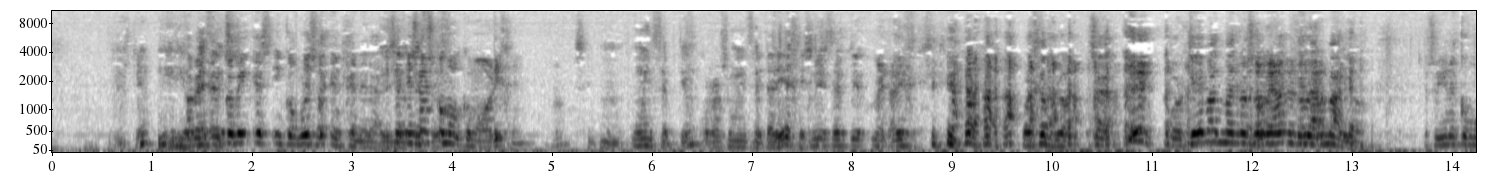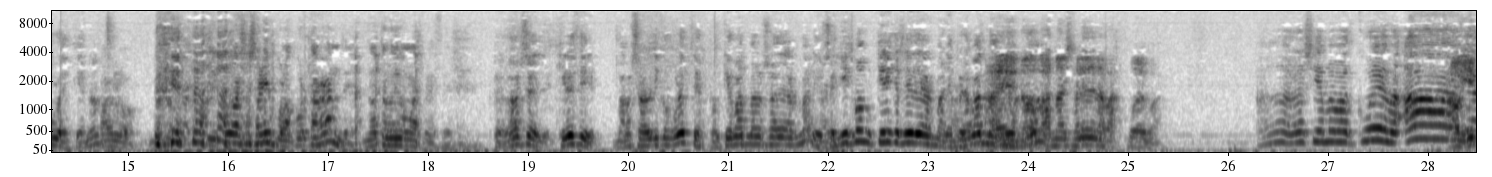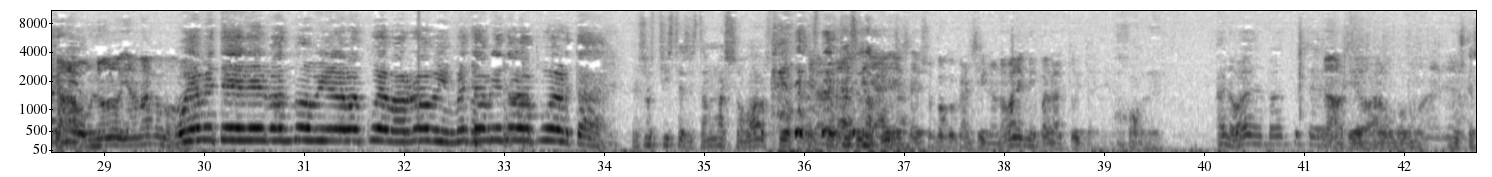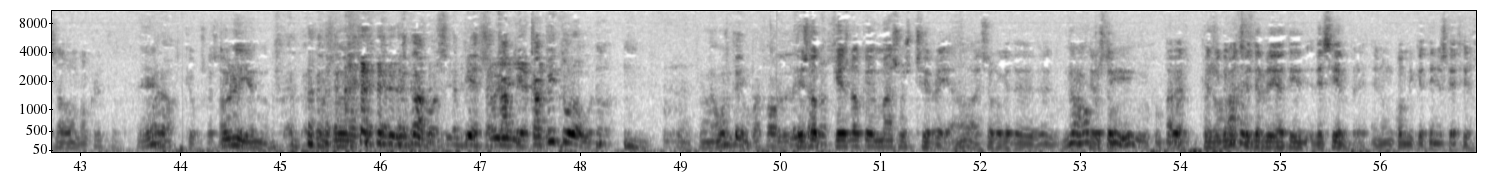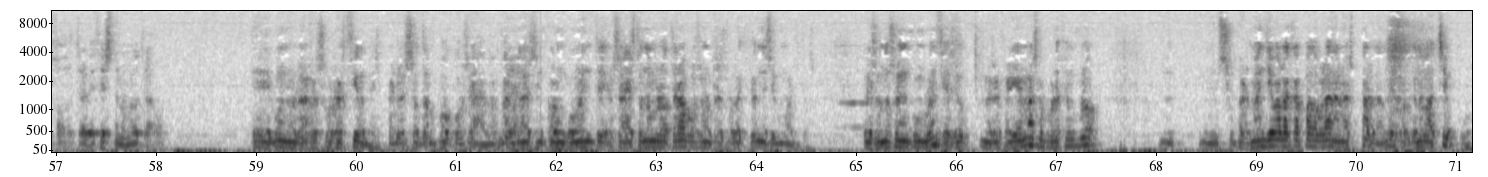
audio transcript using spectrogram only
Hostia. A ver, el cómic es incongruente Eso- en general. eso- Eso, eso es como, como origen. ¿No? Mm, un inception, currarse un inception. Metadiegesis. Metadiegesis. Por ejemplo, o sea, ¿por qué Batman no No sale hables, del no. armario? Eso hay una incongruencia, ¿no? Pablo, a ¿y tú vas a salir por la puerta grande? No te lo digo más veces. Pero vamos a ver, quiero decir, vamos a hablar de incongruencias. ¿Por qué Batman no sale del armario? O sea, James Bond tiene que salir del armario, pero A Batman ver, no, no, ¿no? Batman sale de la cueva. Ah, ahora se llama Batcueva. Ah, Oye, ya cada veo. uno lo llama como. Voy a meter el Batmóvil en la Batcueva, Robin. Vete abriendo la puerta. Esos chistes están más sobados, tío, Sí, la verdad es una ya es, puta. es un poco cansino. No vale ni para el Twitter. Joder. Ah, no, vale. vale, vete. No, tío, algo un poco más. ¿Busques algo en concreto? ¿Eh? Bueno, ¿Qué busques Estoy algo? leyendo. empezamos. Empieza. Leyenda. capítulo 1. Agustín, por favor, ¿Qué es, lo, léenos. qué es lo que más os chirría, no? Eso es lo que te, te- te No, pues tú. sí, A ver, ¿qué es lo que más te chirría a ti de siempre en un cómic que tienes que decir, joder, otra vez esto no me lo trago? Eh, bueno, las resurrecciones, pero eso tampoco, o sea, para Ya. no es incongruente, o sea, esto no me lo trago, son resurrecciones y muertes. Pero eso no son incongruencias. Yo me refería más a, por ejemplo, mm, mm, Superman lleva la capa doblada en la espalda, ¿no? Porque no va Chepu.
